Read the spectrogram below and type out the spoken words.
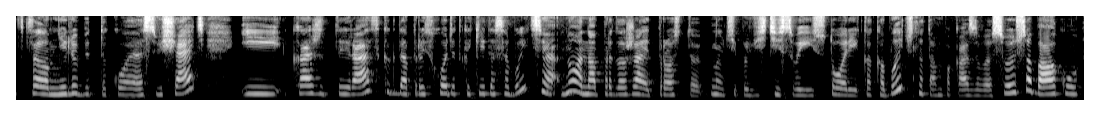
в целом не любит такое освещать, и каждый раз, когда происходят какие-то события, ну, она продолжает просто, ну, типа, вести свои истории, как обычно, там, показывая свою собаку,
